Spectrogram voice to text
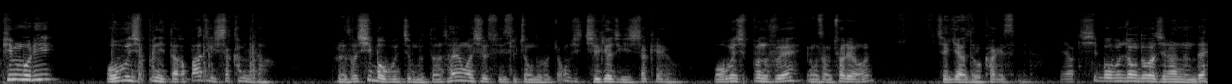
핏물이 5분 10분 있다가 빠지기 시작합니다 그래서 15분쯤부터는 사용하실 수 있을 정도로 조금씩 질겨지기 시작해요 5분 10분 후에 영상 촬영을 재개하도록 하겠습니다. 약 15분 정도가 지났는데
